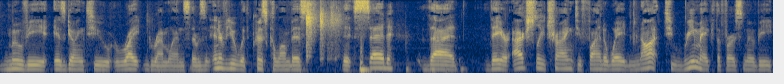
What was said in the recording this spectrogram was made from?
movie is going to write Gremlins. There was an interview with Chris Columbus that said that they are actually trying to find a way not to remake the first movie,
